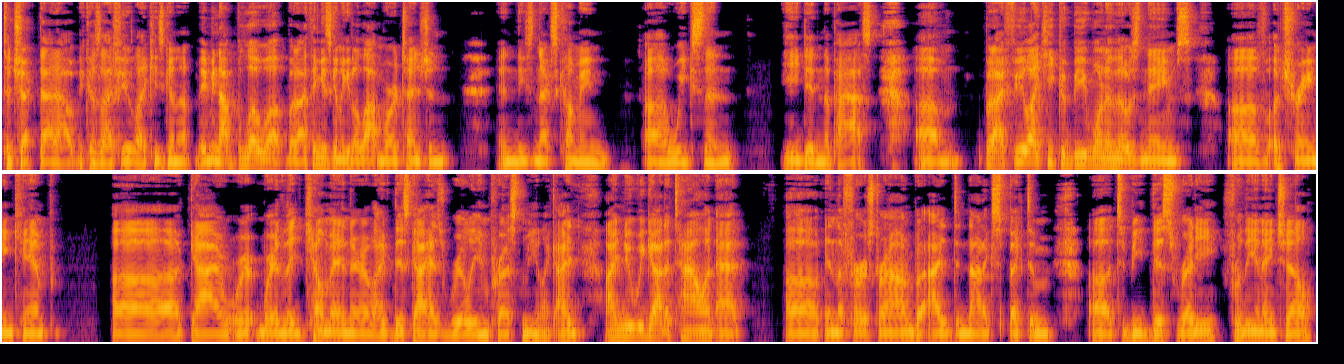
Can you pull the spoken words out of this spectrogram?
to check that out because I feel like he's gonna maybe not blow up, but I think he's gonna get a lot more attention in these next coming uh, weeks than he did in the past. Um, but I feel like he could be one of those names of a training camp uh guy where where they come in and they're like this guy has really impressed me like i i knew we got a talent at uh, in the first round, but I did not expect him uh, to be this ready for the NHL.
